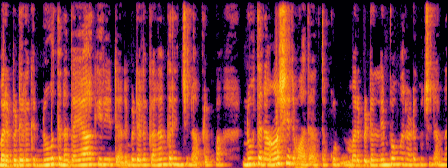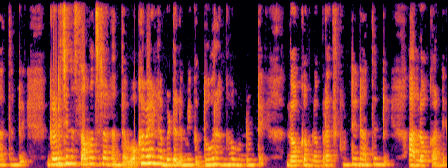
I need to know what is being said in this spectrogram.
మరి బిడ్డలకి నూతన దయాకిరీటాన్ని బిడ్డలకు అలంకరించిన ప్రభ నూతన ఆశీర్వాదాలతో మరి బిడ్డలు నింపమని అడుగుచున్నాం నా తండ్రి. గడిచిన సంవత్సరాలంతా ఒకవేళ బిడ్డలు మీకు దూరంగా ఉండుంటే లోకంలో బ్రతుకుంటే నా తండ్రి ఆ లోకాన్ని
